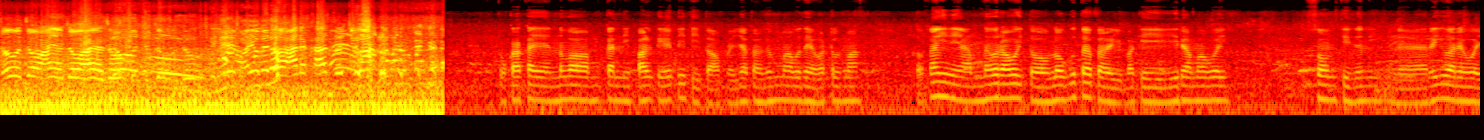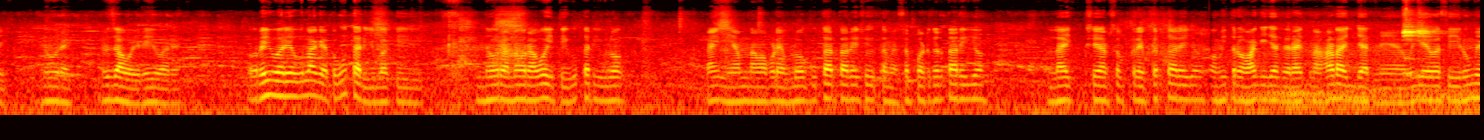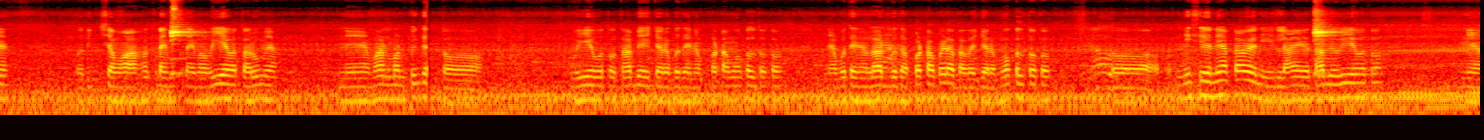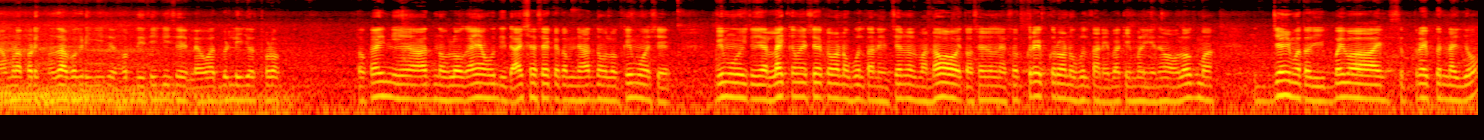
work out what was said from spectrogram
જો જો આયા જો આયા જો તો કાકાએ નવા મકાનની પાર્ટી આપી હતી તો આપણે જતા જમવા બધા હોટલમાં. તો કાંઈ નહીં, આમ નવરા હોય તો વ્લોગ ઉતારતા રહી બાકી હીરામાં હોય. સોમથી શનિ ને રવિવારે હોય નવરાય રજા હોય રવિવારે. રવિવારે એવું લાગે તો ઉતારીએ, બાકી નવરા નવરા હોય તે ઉતારીએ વ્લોગ. કાંઈ નહીં, આમના આપણે વ્લોગ ઉતારતા રહીશું. તમે સપોર્ટ કરતા રહીજો. લાઈક શેર સબસ્ક્રાઈબ કરતા રહેજો. મિત્રો વાગી જશે રાતના સાડા અગિયાર ને વૈયાવાસી રૂમે. રિક્ષામાં હકડાઈ મુકડાઈમાં વૈયા હતા રૂમે. ને માંડ માંડ પીગા તો વૈયાવો તો ધાબે જ્યારે બધાને ફોટા મોકલતો હતો ને બધાને લાડ બધા ફોટા પડ્યા હતા જ્યારે મોકલતો હતો, તો નીચે નેટ આવે નહીં એટલે અહીંયા ધાબે વૈયો હતો ને હમણાં થોડીક મજા બગડી ગઈ છે, શરદી થઈ ગઈ છે એટલે અવાજ બદલી ગયો થોડોક. તો કંઈ નહીં, આજનો વ્લોગ અહીંયા સુધી. આશા છે કે તમને આજનો વ્લોગ ગમ્યો હશે. ગમ્યો હોય તો યાર લાઈક કમેન્ટ શેર કરવાનું ભૂલતા નહીં. ચેનલમાં નવા હોય તો ચેનલને સબસ્ક્રાઈબ કરવાનું ભૂલતા નહીં. બાકી મળીએ નવા વ્લોગમાં. જય માતાજી. બાય બાય સબસ્ક્રાઈબ કરી નાખજો.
